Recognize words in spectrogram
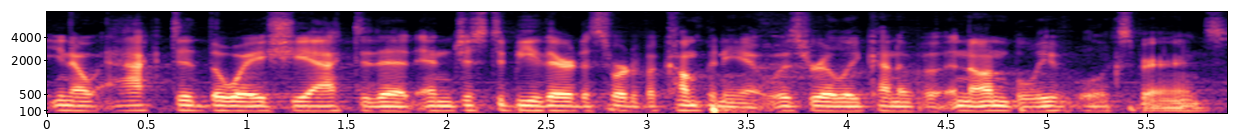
you know acted the way she acted it and just to be there to sort of accompany it was really kind of an unbelievable experience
